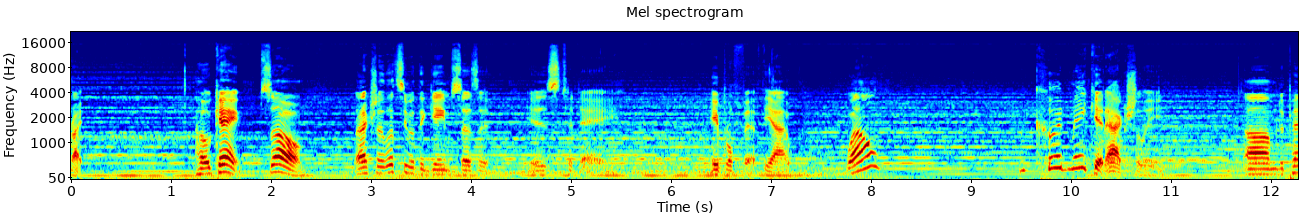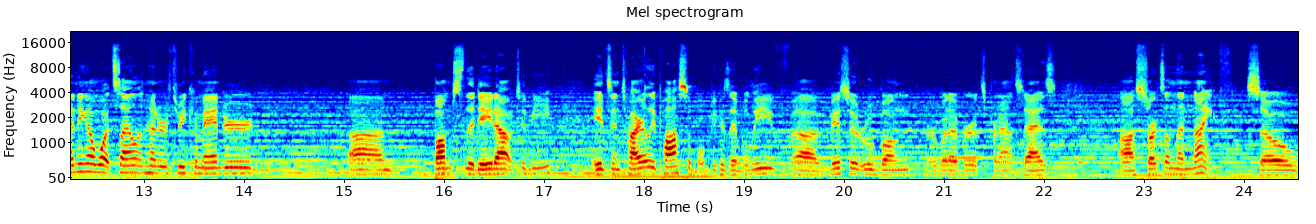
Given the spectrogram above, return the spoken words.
Right. Okay, so actually, let's see what the game says it is today. April 5th. Yeah. Well, we could make it actually. Um, depending on what Silent Hunter 3 Commander um, bumps the date out to be, it's entirely possible because I believe uh, Weserübung, or whatever it's pronounced as, uh, starts on the 9th. So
